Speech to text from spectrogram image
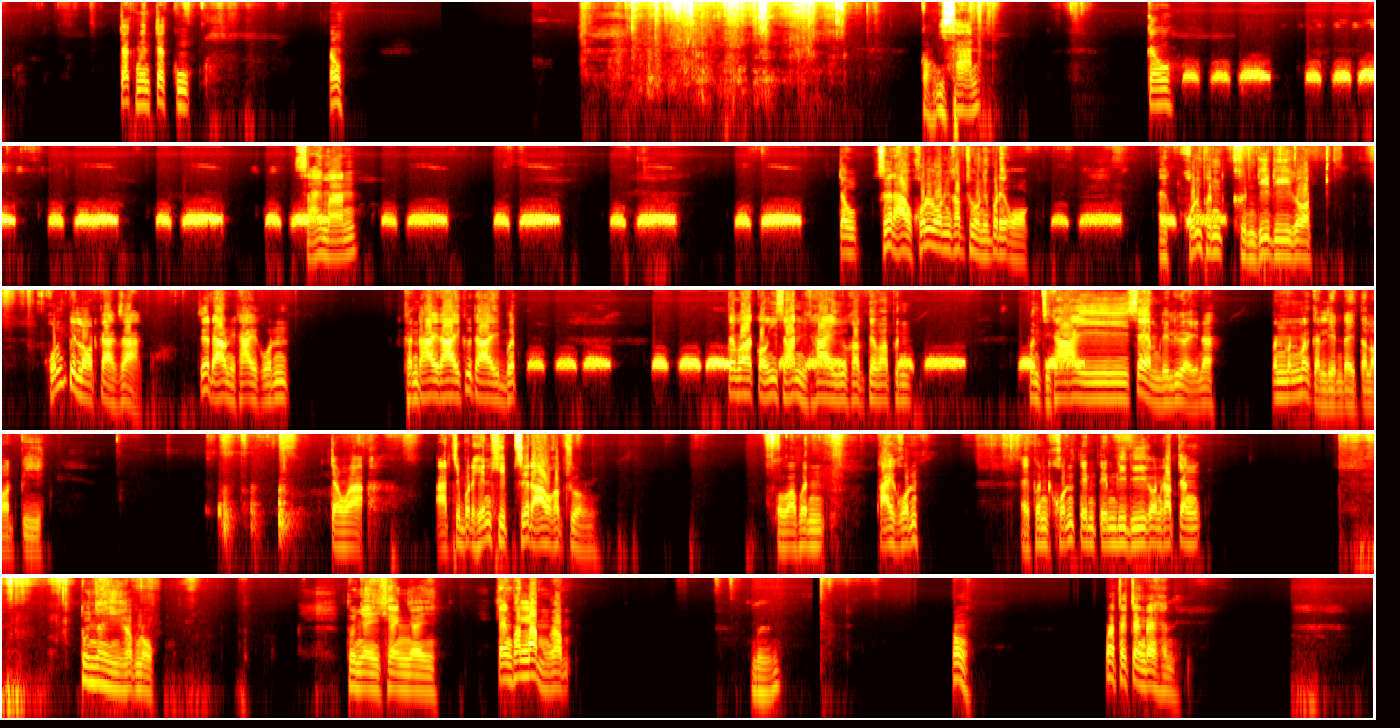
จักแมนจักกุกเอ้ากล่องอีสาน เก้าสายมันเจ้าเสื้อดาวขนลนครับช่วงนี้ไม่ได้ออกให้ขนเพิ่นขึ้นดีๆก่อนขนเป็นหลอดกากสากเสื้อดาวนี่ทายขนคันทายได้คือทายเบิด แต่ว่ากองอีสานนี่ทายอยู่ครับ แต่ว่าเพิ่นเพิ่นสิทายแซมเรื่อยๆนะ มันมันมันก็เรียนได้ตลอดปี จังว่า อาจจะบ่ได้เห็นคลิปเสือดาวครับช่วงนี้เพราะว่าเพิ่นทายขนให้เพิ่นขนเต็มเต็มดีๆก่อนครับ จัง ตัวใหญ่ครับนก ตัวใหญ่แข่งใหญ่แข่งพันล่ำครับเหมือนโอ้มาแต่จังได้หัน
